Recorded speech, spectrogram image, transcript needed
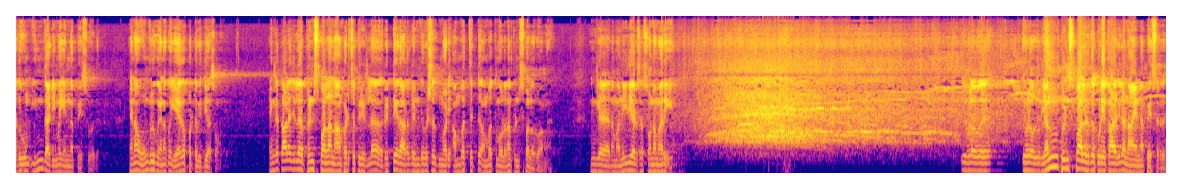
அதுவும் இந்த அடிமை என்ன பேசுவது? ஏன்னா உங்களுக்கும் எனக்கும் ஏகப்பட்ட வித்தியாசம். எங்கள் காலேஜில் பிரின்ஸ்பால்லாம் நான் படித்த பீரியடில் ரிட்டையர் ஆகிறது ரெண்டு வருஷத்துக்கு முன்னாடி ஐம்பத்தெட்டு ஐம்பத்தொம்போதில் தான் பிரின்ஸ்பால் வருவாங்க. இங்கே நம்ம நீதியரசர் சொன்ன மாதிரி இவ்வளவு இவ்வளவு ஒரு யங் பிரின்ஸ்பால் இருக்கக்கூடிய காலேஜில் நான் என்ன பேசுறது?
